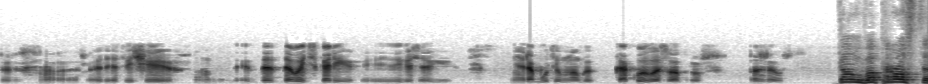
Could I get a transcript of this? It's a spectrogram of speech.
э, отвечаю. Да- давайте скорее, Игорь Сергеевич. Работы много. Какой у вас вопрос? Пожалуйста. Там вопрос-то,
